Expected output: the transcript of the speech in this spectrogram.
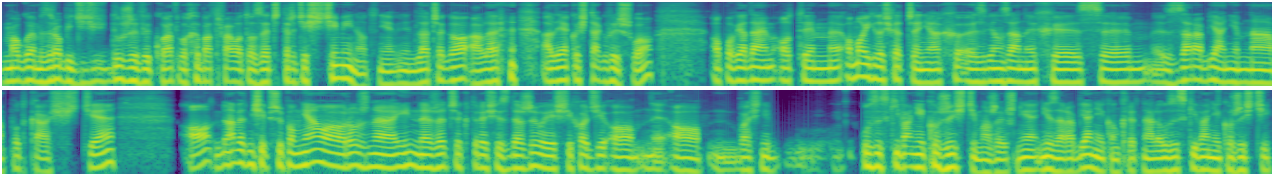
mogłem zrobić duży wykład, bo chyba trwało to ze 40 minut. Nie wiem dlaczego, ale, ale jakoś tak wyszło. Opowiadałem o tym, o moich doświadczeniach e, związanych z, z zarabianiem na podcaście, o, nawet mi się przypomniało różne inne rzeczy, które się zdarzyły, jeśli chodzi o, o właśnie uzyskiwanie korzyści, może już nie, nie zarabianie konkretne, ale uzyskiwanie korzyści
